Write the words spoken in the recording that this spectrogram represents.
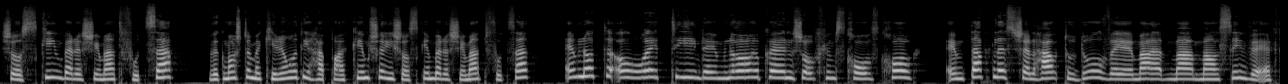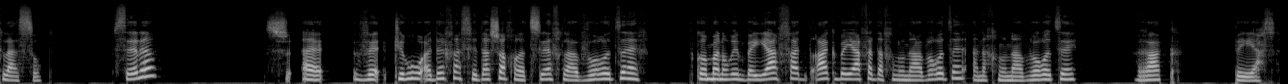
שעוסקים ברשימת תפוצה. וכמו שאתם מכירים אותי, הפרקים שלי שעוסקים ברשימת תפוצה, הם לא תיאורטיים, והם לא כאלה שהולכים סחור סחור, הם תכלס של how to do ומה מה, מה עושים ואיך לעשות. בסדר? ש... אה, ותראו, הדרך היחידה שאנחנו נצליח לעבור את זה, כל הזמן אומרים ביחד, רק ביחד אנחנו נעבור את זה, אנחנו נעבור את זה רק ביחד.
